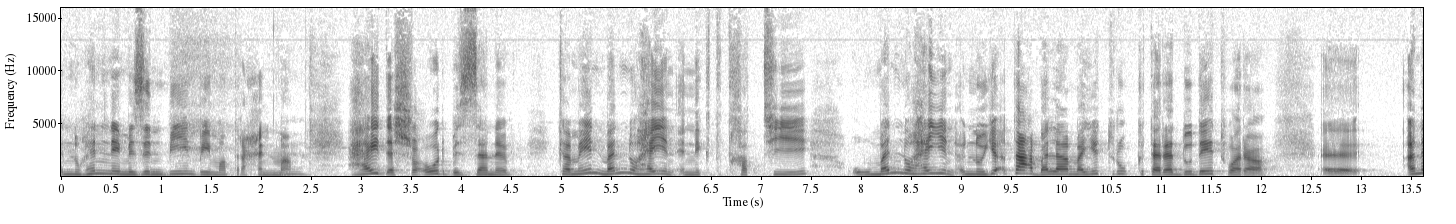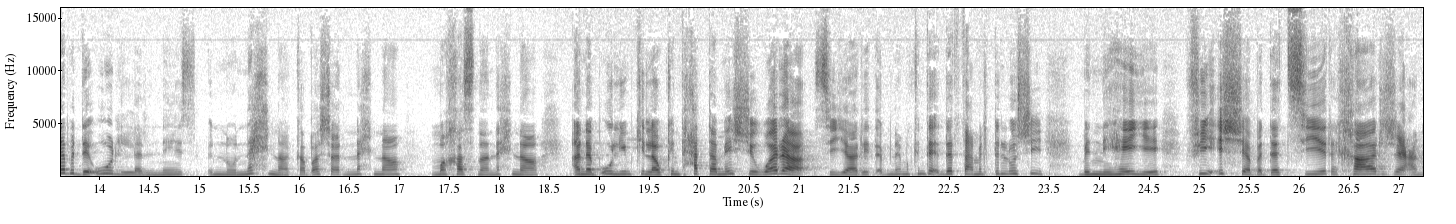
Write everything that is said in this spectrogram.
إنه هن مذنبين بمطرح ما. هيدا الشعور بالذنب كمان منه هين انك تتخطيه ومنه هين انه يقطع بلا ما يترك ترددات وراه آه أنا بدي أقول للناس انه نحن كبشر نحن ما خصنا نحن. أنا بقول يمكن لو كنت حتى ماشي ورا سيارة ابني ما كنت قدرت عملت له شيء. بالنهاية في إشياء بدها تصير خارجة عن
